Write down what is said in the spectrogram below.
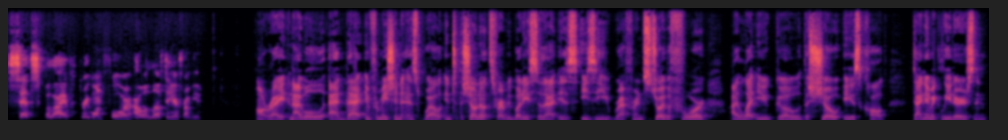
Sets for Life 314. I would love to hear from you. All right. And I will add that information as well into the show notes for everybody. So that is easy reference. Joy, before I let you go, the show is called Dynamic Leaders. And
